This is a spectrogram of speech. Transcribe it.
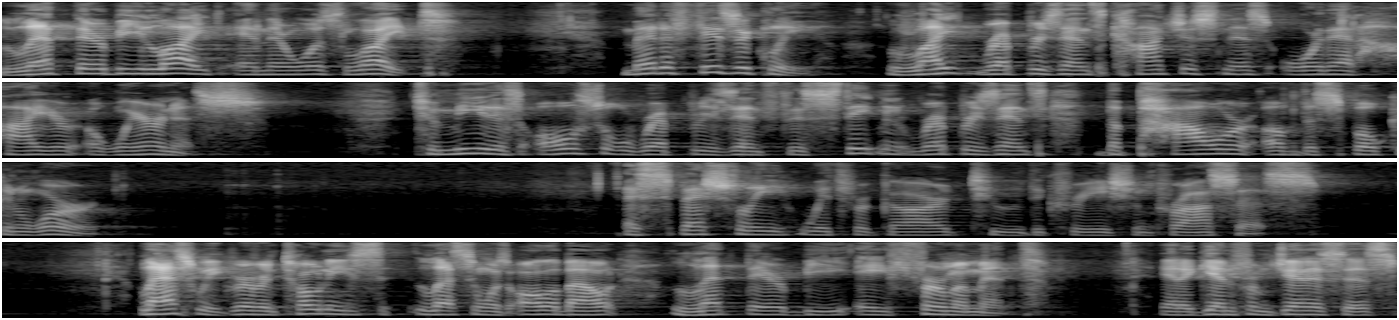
Let there be light, and there was light. Metaphysically, light represents consciousness or that higher awareness. To me, this also represents, this statement represents the power of the spoken word, especially with regard to the creation process. Last week, Reverend Toni's lesson was all about let there be a firmament. And again from Genesis,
